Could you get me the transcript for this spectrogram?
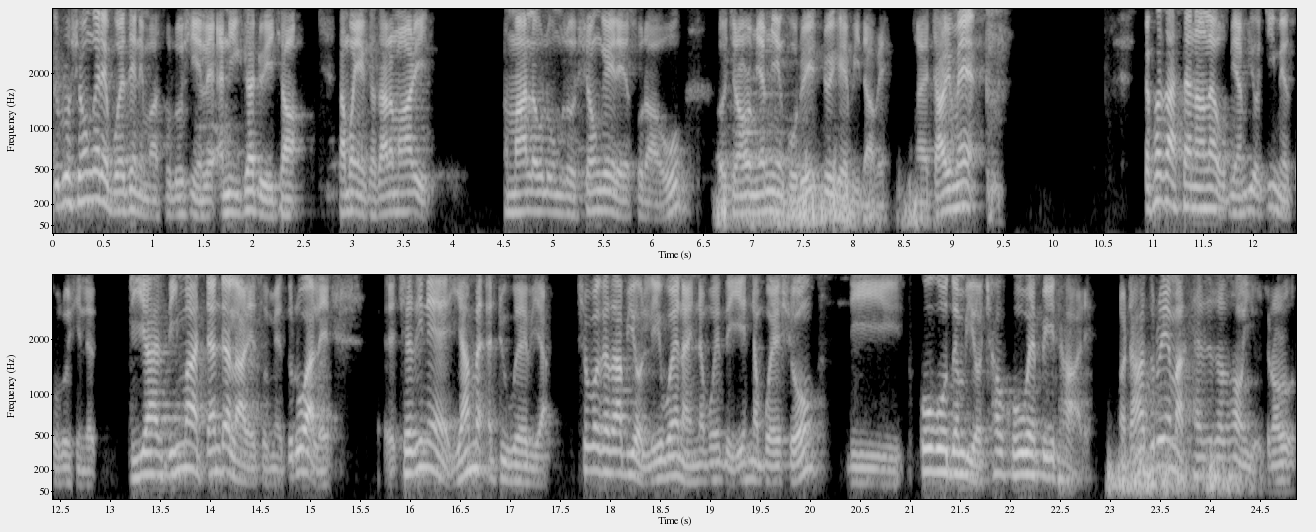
သူတို့ရှုံးခဲ့တဲ့ပွဲစဉ်တွေမှာဆိုလို့ရှိရင်လည်းအနီကတ်တွေကြောင့်ဒါမှမဟုတ်ကစားသမားတွေအမားလုံးလို့မလို့ရှုံးခဲ့တယ်ဆိုတာကိုဟိုကျွန်တော်တို့မျက်မြင်ကိုတွေ့တွေ့ခဲ့ပြီးသားပဲအဲဒါပေမဲ့တစ်ဖက်ကဆန်နန်လက်ကိုပြန်ပြီးတော့ကြည့်မယ်ဆိုလို့ရှိရင်လည်းဒီဟာဒီမှတန်းတက်လာတယ်ဆိုမြင်သူတို့ကလည်းချယ်ဆီနဲ့ရမှတ်အတူပဲဗျရှုပ်ဘက်ကစားပြီးတော့၄ပွဲနိုင်၂ပွဲတည်နှစ်ပွဲရှုံးဒီကိုကိုသွင်းပြီးတော့6ကိုပဲပေးထားရတယ်။ဒါသူတို့ရဲ့မှာ cancel ဆောင်ကြီးကိုကျွန်တော်တို့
